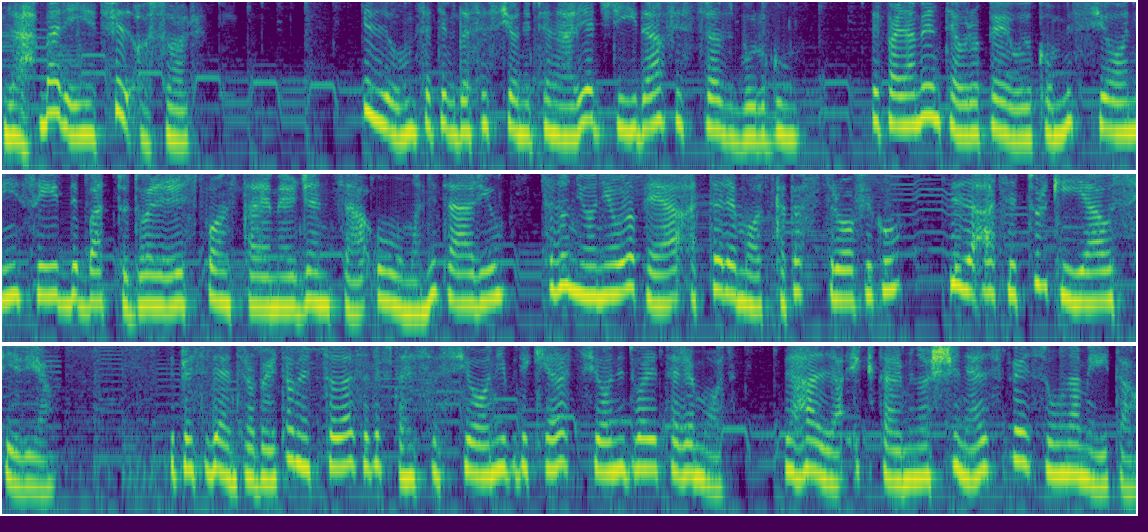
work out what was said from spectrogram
L-aħbarijiet fil-qosor. Illum se tibda sessjoni plenarja ġdida fi Strasburgu. Il-Parlament Ewropew u l-Kummissjoni se jiddibattu dwar ir-rispons ta' emerġenza u umanitarju tal-Unjoni Ewropea għat-terremot katastrofiku li laqat lit-Turkija u s-Sirja. Il-President Roberta Metsola se tiftaħ is-sessjoni b'dikjarazzjoni dwar it-terremot li ħalla iktar minn 20,000 persuna mejta.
